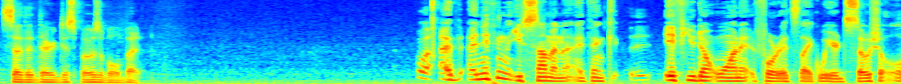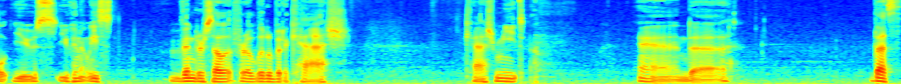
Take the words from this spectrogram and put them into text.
so that they're disposable, but Well, anything that you summon, I think, if you don't want it for its like weird social use, you can at least vendor sell it for a little bit of cash, cash meat, and uh, that's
